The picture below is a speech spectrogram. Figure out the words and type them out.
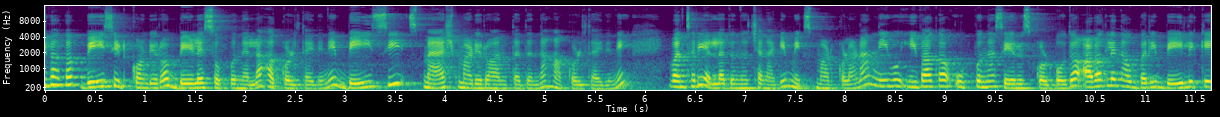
ಇವಾಗ ಬೇಯಿಸಿಟ್ಕೊಂಡಿರೋ ಬೇಳೆ ಸೊಪ್ಪನ್ನೆಲ್ಲ ಹಾಕ್ಕೊಳ್ತಾ ಇದ್ದೀನಿ. ಬೇಯಿಸಿ ಸ್ಮ್ಯಾಶ್ ಮಾಡಿರೋ ಅಂಥದ್ದನ್ನು ಹಾಕ್ಕೊಳ್ತಾ ಇದ್ದೀನಿ. ಒಂದ್ಸರಿ ಎಲ್ಲದನ್ನು ಚೆನ್ನಾಗಿ ಮಿಕ್ಸ್ ಮಾಡ್ಕೊಳ್ಳೋಣ. ನೀವು ಇವಾಗ ಉಪ್ಪನ್ನು ಸೇರಿಸ್ಕೊಳ್ಬೋದು. ಆವಾಗಲೇ ನಾವು ಬರೀ ಬೇಯಲಿಕ್ಕೆ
